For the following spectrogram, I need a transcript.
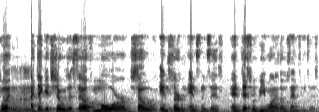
but mm-hmm. I think it shows itself more so in certain instances, and this would be one of those instances.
